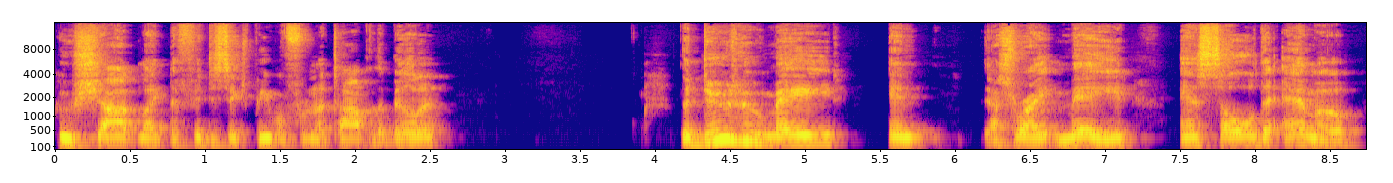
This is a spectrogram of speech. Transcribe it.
who shot like the 56 people from the top of the building, the dude who made and that's right, made and sold the ammo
